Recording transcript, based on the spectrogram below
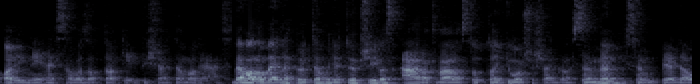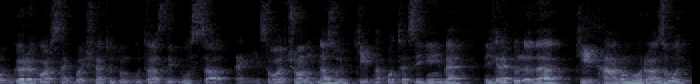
alig néhány szavazattal képviselte magát. Bevallom meglepődtem, hogy a többség az árat választotta a gyorsasággal szemben, hiszen például Görögországba is le tudunk utazni busszal egész olcsón, de az úgy két napot vesz igénybe, míg repülővel két-három óra az út,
